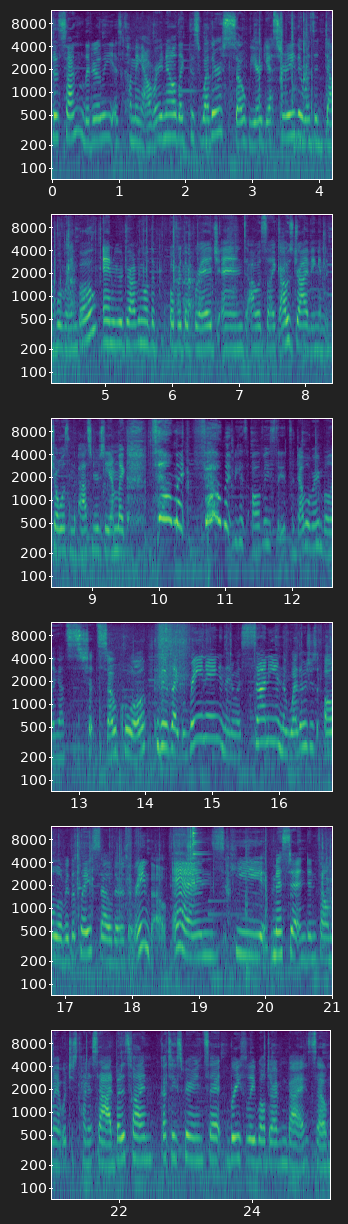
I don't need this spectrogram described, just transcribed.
The sun literally is coming out right now. Like this weather is so weird. Yesterday there was a double rainbow and we were driving over the, over the bridge and I was like, I was driving and Joel was in the passenger seat. I'm like, film it, film it because obviously it's a double rainbow. Like that's shit's so cool. Because it was like raining and then it was sunny and the weather was just all over the place so there was a rainbow. And he missed it and didn't film it which is kind of sad but it's fine. Got to experience it briefly while driving by so.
